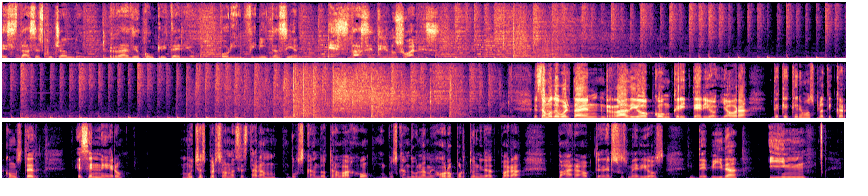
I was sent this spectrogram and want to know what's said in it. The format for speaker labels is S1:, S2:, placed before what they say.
S1: Estás escuchando Radio con Criterio por Infinita 100. Estás entre inusuales.
S2: Estamos de vuelta en Radio con Criterio y ahora, ¿de qué queremos platicar con usted? Es enero, muchas personas estarán buscando trabajo, buscando una mejor oportunidad para, para obtener sus medios de vida y,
